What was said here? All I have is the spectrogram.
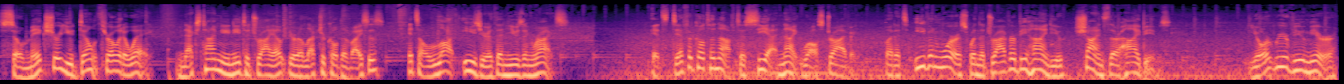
So make sure you don't throw it away. Next time you need to dry out your electrical devices, it's a lot easier than using rice. It's difficult enough to see at night whilst driving, but it's even worse when the driver behind you shines their high beams. Your rearview mirror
